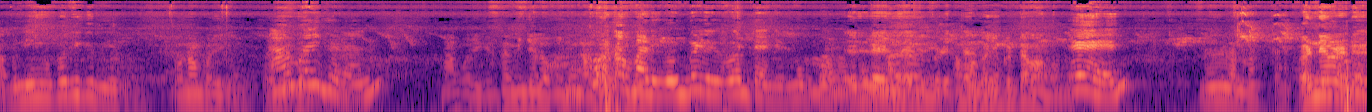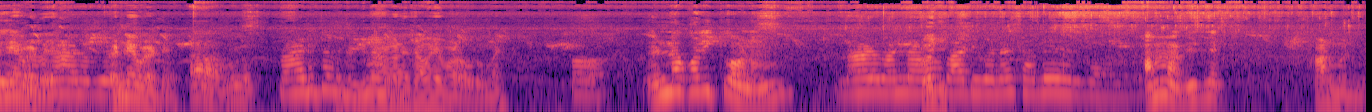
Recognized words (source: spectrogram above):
அப்ப நீங்க பொறிக்கிறீங்க ஓ, நான் படிக்கிறேன் நான் படிக்கிறேன் தமிழ்ல கொஞ்சம் நல்லா இல்ல இல்ல அதாவது, இப்படி அம்மா கொஞ்சம் கிட்ட வாங்க நல்ல மாட்டேன். எண்ணெய் விடட்டு எண்ணெய் விடட்டு. எண்ணெய் விடட்டு. இன்னைக்கு நாங்கள் வருமே. என்ன கொதிக்கணும்? போய் அம்மா விச காணும் பண்ணு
